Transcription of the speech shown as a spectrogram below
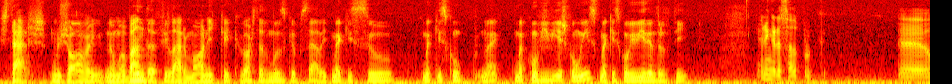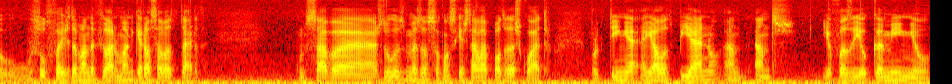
estares um jovem numa banda filarmónica e que gosta de música pesada. E como é que isso, como é que isso, não é? Como é que convivias com isso? Como é que isso convivia dentro de ti? Era engraçado porque uh, o solfejo da banda filarmónica era ao sábado de tarde. Começava às duas, mas eu só conseguia estar lá por volta das quatro, porque tinha a aula de piano an antes. Eu fazia o caminho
